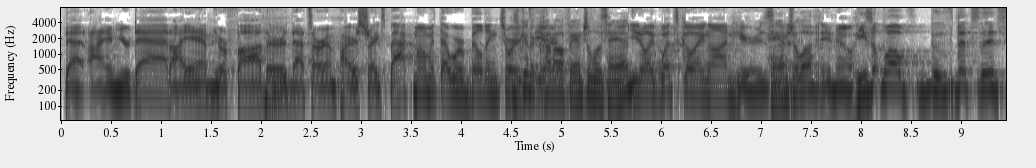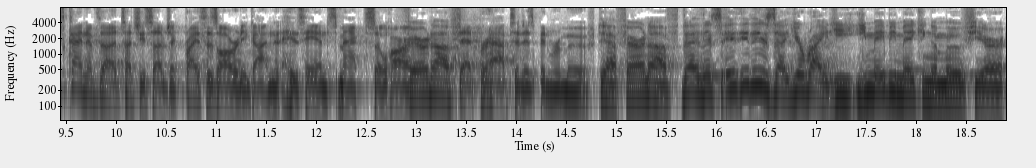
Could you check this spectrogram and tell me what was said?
that I am your dad, I am your father? That's our Empire Strikes Back moment that we're building towards. He's going to cut off Angela's hand? You know, like what's going on here? Is uh, Angela? you know, he's well. That's it's kind of a touchy subject. Price has already gotten his hand smacked so hard. Fair enough. That perhaps it has been removed. Yeah, fair enough. That, this, it, it is. Uh, you're right. He he may be making a move here,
